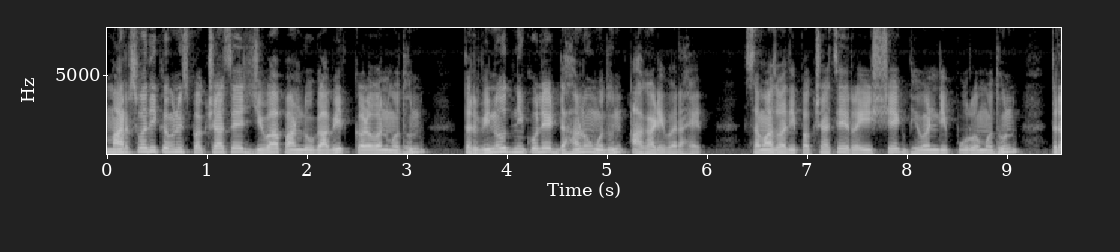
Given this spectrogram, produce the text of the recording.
मार्क्सवादी कम्युनिस्ट पक्षाचे जीवा पांडू गावित कळवणमधून तर विनोद निकोले डहाणूमधून आघाडीवर आहेत. समाजवादी पक्षाचे रईस शेख भिवंडी पूर्वमधून तर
